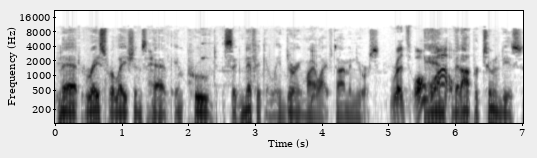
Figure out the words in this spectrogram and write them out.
that race relations have improved significantly during my lifetime and yours. Reds. Oh, and wow. that opportunities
